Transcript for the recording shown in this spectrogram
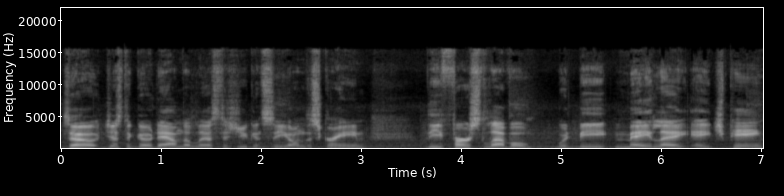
So just to go down the list as you can see on the screen, the first level would be melee HP.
